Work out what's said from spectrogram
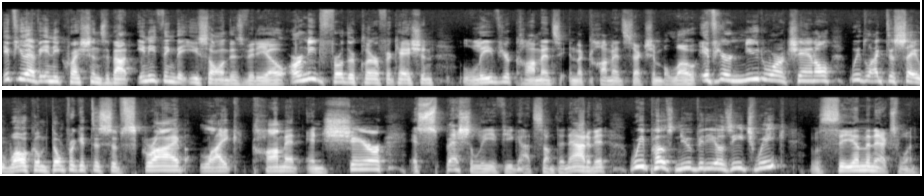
If you have any questions about anything that you saw in this video or need further clarification, leave your comments in the comment section below. If you're new to our channel, we'd like to say welcome. Don't forget to subscribe, like, comment, and share, especially if you got something out of it. We post new videos each week. We'll see you in the next one.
